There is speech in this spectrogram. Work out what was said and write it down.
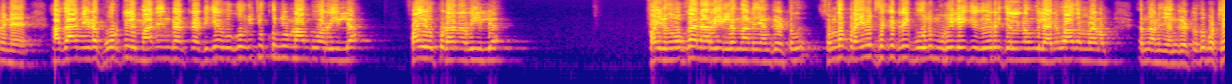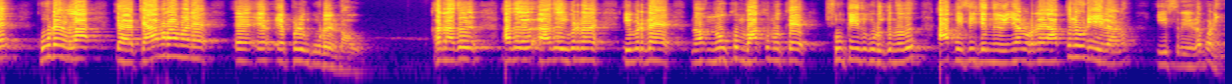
പിന്നെ അദാനിയുടെ പോർട്ടിൽ മാനേജിംഗ് ഡയറക്ടർ അടിക്കാൻ ഒരു ചുക്കും അറിയില്ല. ഫയൽ ഒപ്പിടാൻ അറിയില്ല. ഫയൽ നോക്കാൻ അറിയില്ലെന്നാണ് ഞാൻ കേട്ടത്. സ്വന്തം പ്രൈവറ്റ് സെക്രട്ടറി പോലും മുറിയിലേക്ക് കയറി ചെല്ലണമെങ്കിൽ അനുവാദം വേണം എന്നാണ് ഞാൻ കേട്ടത്. പക്ഷേ കൂടെയുള്ള ക്യാ- ക്യാമറാമാന് എപ്പോഴും കൂടെ ഉണ്ടാവും. കാരണം അത് അത് അത് ഇവരുടെ ഇവരുടെ നോക്കും വാക്കുമൊക്കെ ഷൂട്ട് ചെയ്ത് കൊടുക്കുന്നത് ആ പി സി ചെന്ന് കഴിഞ്ഞാൽ ഉടനെ അപ്ലോഡ് ചെയ്യലാണ് ഈ സ്ത്രീയുടെ പണി.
